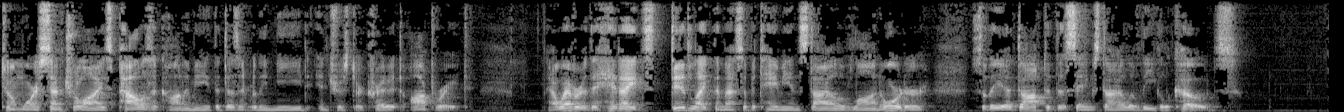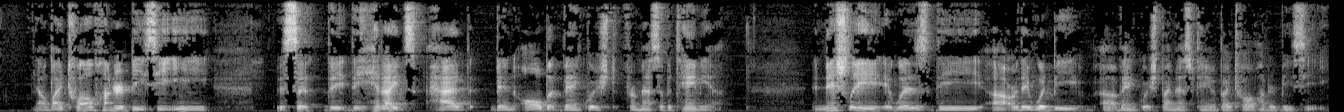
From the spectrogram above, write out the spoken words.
to a more centralized palace economy that doesn't really need interest or credit to operate. However, the Hittites did like the Mesopotamian style of law and order, so they adopted the same style of legal codes. Now, by 1200 BCE, the, the, the Hittites had been all but vanquished from Mesopotamia. Initially, it was the, uh, or they would be uh, vanquished by Mesopotamia by 1200 BCE.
